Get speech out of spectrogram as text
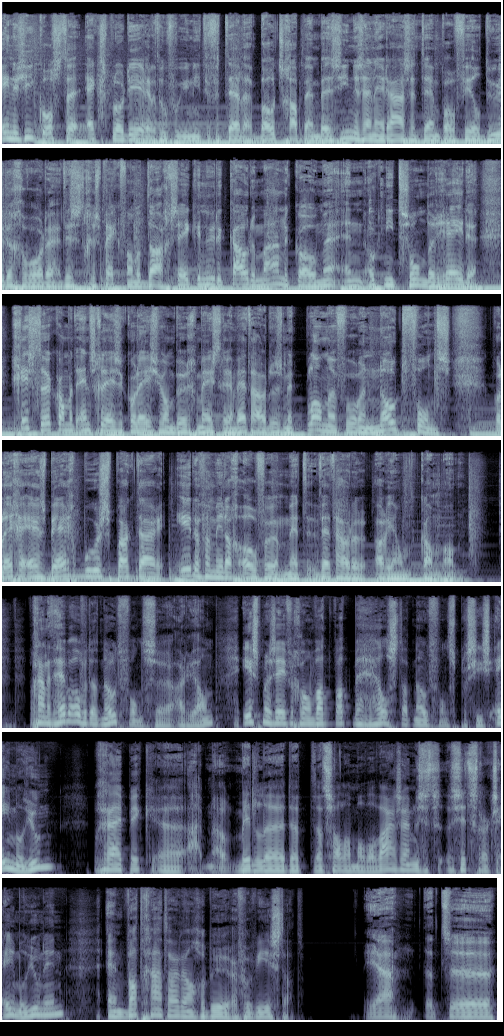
Energiekosten exploderen, dat hoeven we je niet te vertellen. Boodschappen en benzine zijn in razend tempo veel duurder geworden. Het is het gesprek van de dag. Zeker nu de koude maanden komen en ook niet zonder reden. Gisteren kwam het Enschedeze College van Burgemeester en Wethouders... met plannen voor een noodfonds. Collega Ernst Bergboer sprak daar eerder vanmiddag over... met wethouder Arjan Kamman. We gaan het hebben over dat noodfonds, uh, Arjan. Eerst maar eens even gewoon, wat, wat behelst dat noodfonds precies? 1 miljoen begrijp ik. Uh, nou, middelen, dat, dat zal allemaal wel waar zijn. Er zit straks 1 miljoen in. En wat gaat daar dan gebeuren? Voor wie is dat? Ja, dat, uh, we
